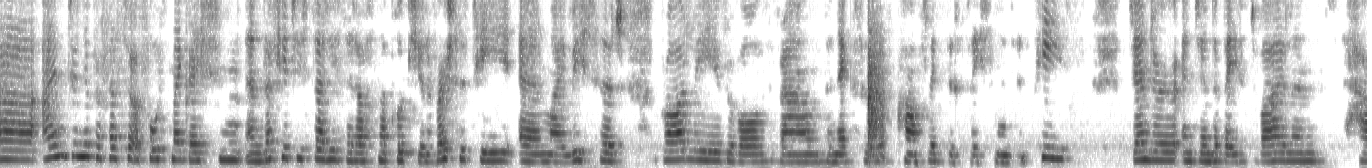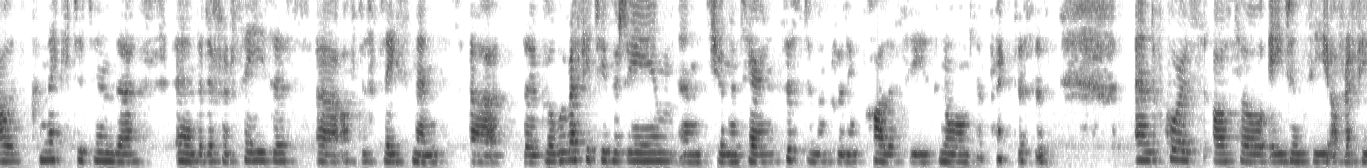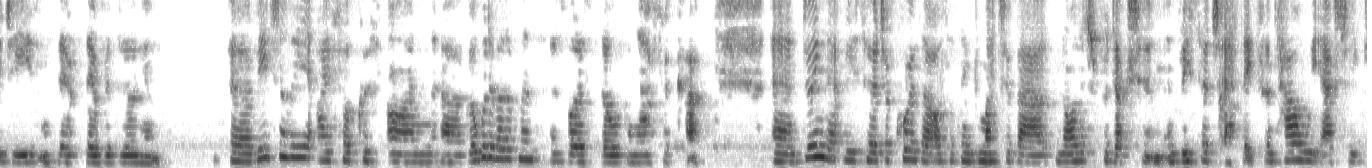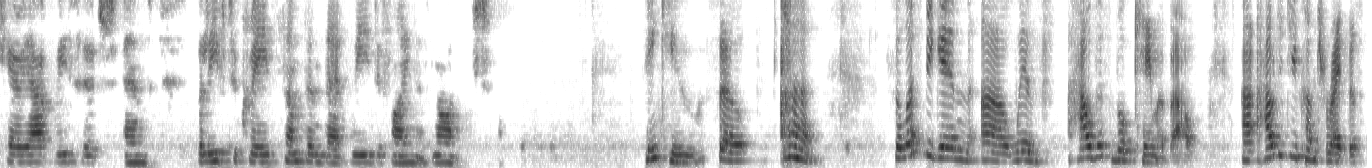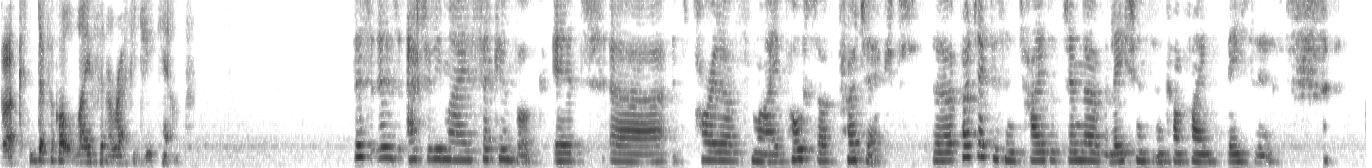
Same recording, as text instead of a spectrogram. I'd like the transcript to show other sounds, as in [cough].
Uh, I'm junior professor of forced migration and refugee studies at Osnabrück University, and my research broadly revolves around the nexus of conflict, displacement, and peace, gender and gender-based violence, how it's connected in the in the different phases uh, of displacements, uh, the global refugee regime and humanitarian system, including policies, norms, and practices, and of course also agency of refugees and their, their resilience. Uh, regionally, I focus on uh, global developments as well as those in Africa. And doing that research, of course, I also think much about knowledge production and research ethics and how we actually carry out research and believe to create something that we define as knowledge. Thank you. So, [clears throat] so let's begin uh, with how this book came about. Uh, how did you come to write this book, Difficult Life in a Refugee Camp? This is actually my second book. It's uh, it's part of my postdoc project. The project is entitled "Gender Relations in Confined Spaces:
